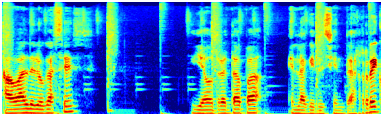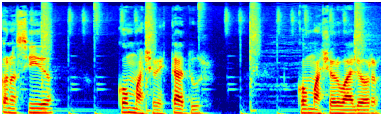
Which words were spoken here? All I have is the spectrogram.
aval de lo que haces y a otra etapa en la que te sientas reconocido, con mayor estatus, con mayor valor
